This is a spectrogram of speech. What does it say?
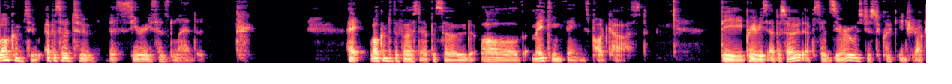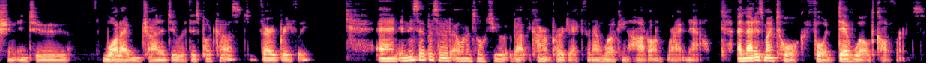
Welcome to episode two. The series has landed. hey, welcome to the first episode of Making Things podcast. The previous episode, episode zero, was just a quick introduction into what I'm trying to do with this podcast, very briefly. And in this episode, I want to talk to you about the current project that I'm working hard on right now. And that is my talk for DevWorld Conference.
